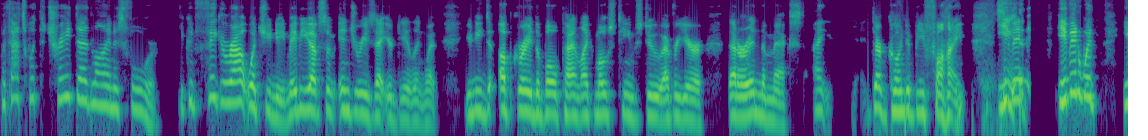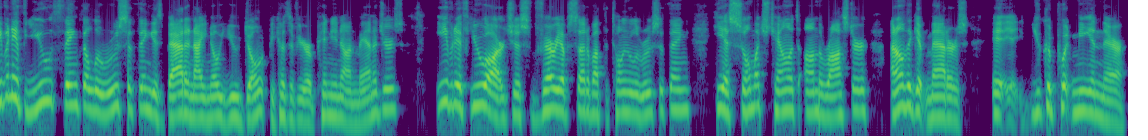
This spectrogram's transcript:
but that's what the trade deadline is for. You can figure out what you need. Maybe you have some injuries that you're dealing with. You need to upgrade the bullpen like most teams do every year that are in the mix. I they're going to be fine. Even even with even if you think the La Russa thing is bad, and I know you don't because of your opinion on managers, even if you are just very upset about the Tony La Russa thing, he has so much talent on the roster. I don't think it matters it, you could put me in there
